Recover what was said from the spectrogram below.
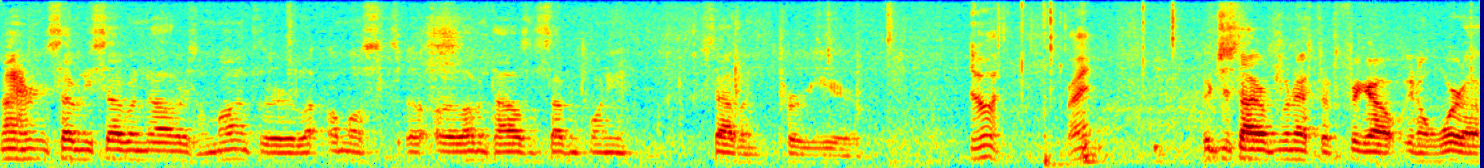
nine hundred and seventy-seven dollars a month or almost, uh, or eleven thousand seven twenty-seven per year. Do it, right? We're just, we're gonna have to figure out, you know, where to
